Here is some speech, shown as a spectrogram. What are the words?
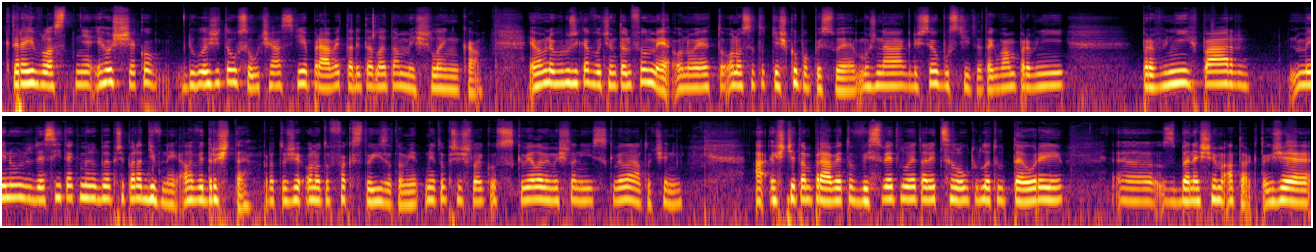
který vlastně, jehož jako důležitou součástí je právě tady tato myšlenka. Já vám nebudu říkat, o čem ten film je, ono, je to, ono se to těžko popisuje. Možná, když se ho pustíte, tak vám první, prvních pár minut, desítek minut bude připadat divný, ale vydržte, protože ono to fakt stojí za to. Mně, mně to přišlo jako skvěle vymyšlený, skvěle natočený. A ještě tam právě to vysvětluje tady celou tuhle tu teorii Eh, s Benešem a tak. Takže eh,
